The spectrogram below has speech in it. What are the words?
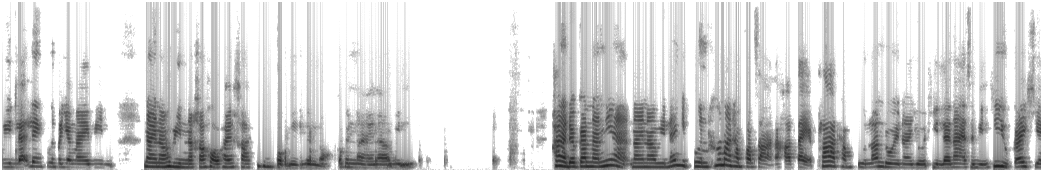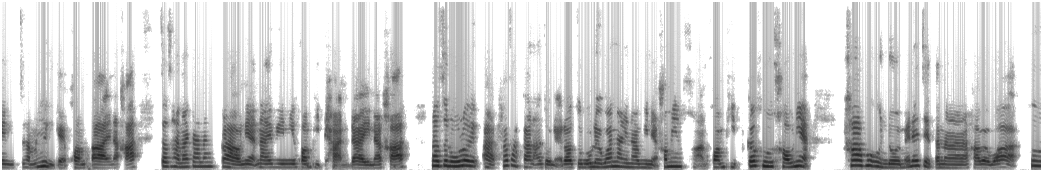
วิน และเล็งปืนไปยังนายวิน นายนาวินนะคะ ขออภัยค่ะที่พิมพ์ตกนิดนึงเนาะก็เป็นนายนาวินขณะเดียวกันนั้นเนี่ยนายนาวินได้หยิบปืนขึ้นมาทำความสะอาดนะคะ แต่พลาดทำปืนลั่นโดยนายโยธินและนายอัศวินที่อยู่ใกล้เคียงจะทำให้ถึงแก่ความตายนะคะสถานการณ์ดังกล่าวเนี่ยนายวินมีความผิดฐานใดนะคะ เราจะรู้เลยอะถ้าจากการอ่านโจทย์เนี่ยเราจะรู้เลยว่านายนาวินเนี่ยเขามีฐานความผิดก็คือเขาเนี่ย ฆ่าผู้อื่นโดยไม่ได้เจตนานะคะ แบบว่าคือ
